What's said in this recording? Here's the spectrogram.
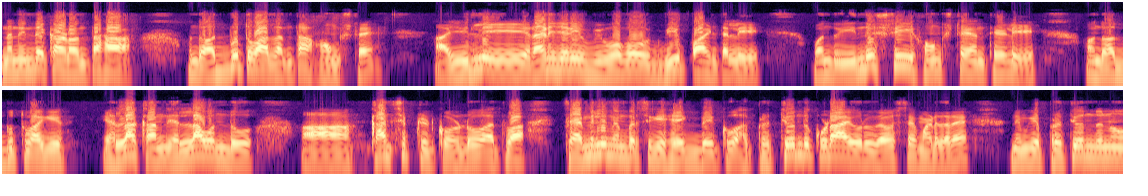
ನನ್ನ ಹಿಂದೆ ಕಾಣುವಂತಹ ಒಂದು ಅದ್ಭುತವಾದಂತಹ ಹೋಮ್ ಸ್ಟೇ ಇಲ್ಲಿ ರಾಣಿಜರಿ ಹೋಗೋ ವ್ಯೂ ಪಾಯಿಂಟಲ್ಲಿ ಒಂದು ಇಂಡಸ್ಟ್ರಿ ಹೋಮ್ ಸ್ಟೇ ಅಂತ ಹೇಳಿ ಒಂದು ಅದ್ಭುತವಾಗಿ ಎಲ್ಲ ಕಾನ್ ಎಲ್ಲ ಒಂದು ಕಾನ್ಸೆಪ್ಟ್ ಇಟ್ಕೊಂಡು ಅಥವಾ ಫ್ಯಾಮಿಲಿ ಮೆಂಬರ್ಸಿಗೆ ಹೇಗೆ ಬೇಕು ಅದು ಪ್ರತಿಯೊಂದು ಕೂಡ ಇವರು ವ್ಯವಸ್ಥೆ ಮಾಡಿದ್ದಾರೆ. ನಿಮಗೆ ಪ್ರತಿಯೊಂದನ್ನು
